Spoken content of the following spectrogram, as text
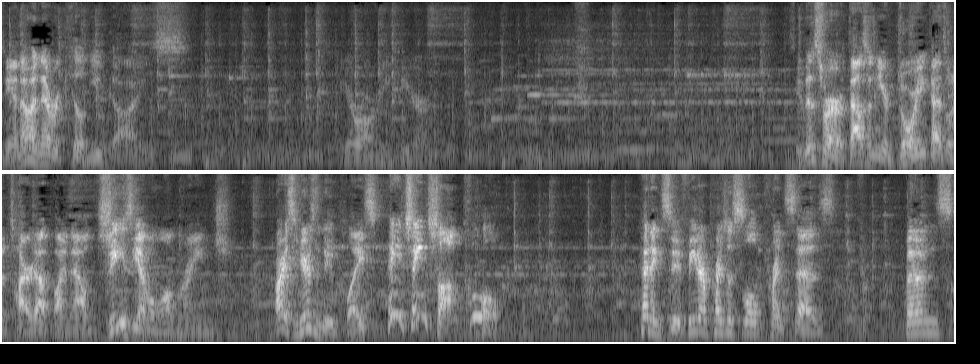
See, I know I never killed you guys. You're already here. See, this were a thousand year door, you guys would have tired out by now. Jeez, you have a long range. Alright, so here's a new place. Hey, Chain Shop, cool! Petting Zoo, feed our precious little princess. Bones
